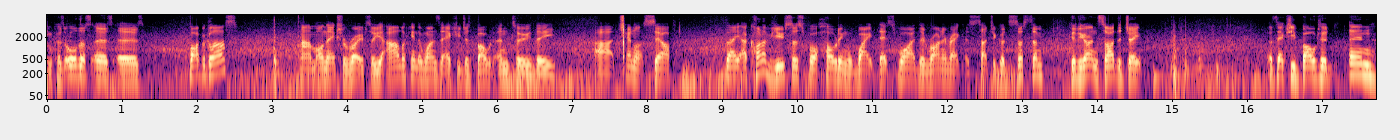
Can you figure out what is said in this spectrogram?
because um, all this is is fiberglass um, on the actual roof. So you are looking at the ones that actually just bolt into the uh, channel itself. They are kind of useless for holding weight. That's why the Rhino Rack is such a good system. Because if you go inside the Jeep, it's actually bolted in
